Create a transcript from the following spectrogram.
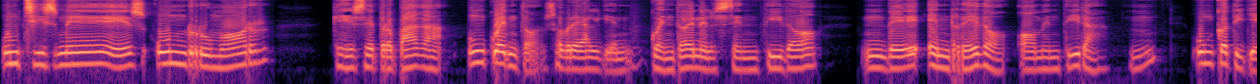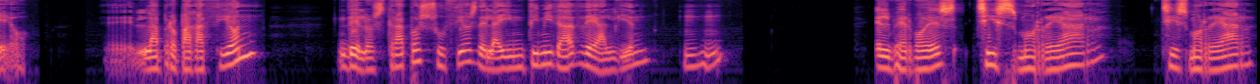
Un chisme es un rumor que se propaga, un cuento sobre alguien, cuento en el sentido de enredo o mentira, un cotilleo, eh, la propagación de los trapos sucios de la intimidad de alguien. El verbo es chismorrear, chismorrear,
